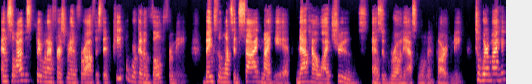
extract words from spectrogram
And so I was clear when I first ran for office that people were going to vote for me based on what's inside my head, not how I choose as a grown ass woman, pardon me, to wear my hair.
